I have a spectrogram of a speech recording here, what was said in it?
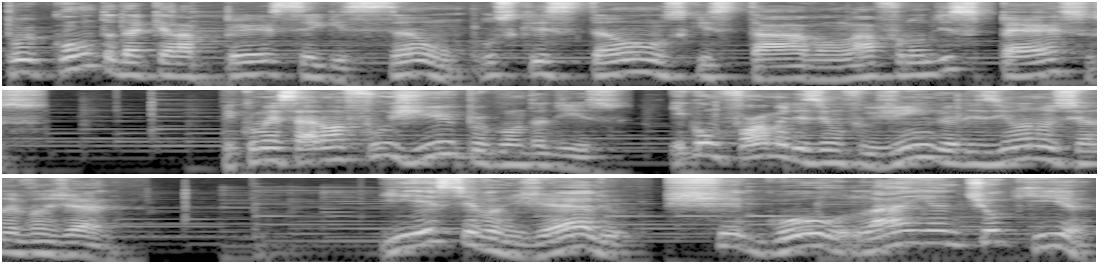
por conta daquela perseguição, os cristãos que estavam lá foram dispersos e começaram a fugir por conta disso. E conforme eles iam fugindo, eles iam anunciando o evangelho. E este evangelho chegou lá em Antioquia.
